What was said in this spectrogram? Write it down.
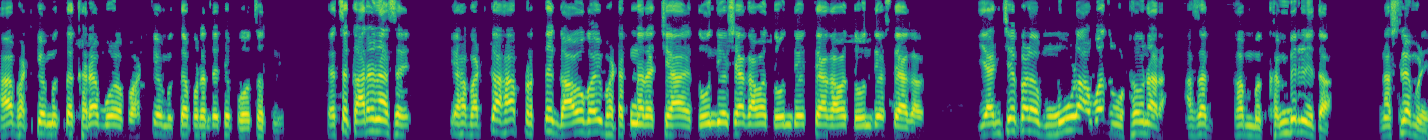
हा भटक्यामुक्त खऱ्या मूळ भटक्यामुक्तापर्यंत ते पोहोचत नाही. त्याचं कारण असं आहे की हा भटका हा प्रत्येक गावोगावी भटकणारा च्या दोन दिवस या गावात दोन दिवस त्या गावात दोन दिवस त्या गावात. यांच्याकडं मूळ आवाज उठवणारा असा खंब खंबीर नेता नसल्यामुळे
